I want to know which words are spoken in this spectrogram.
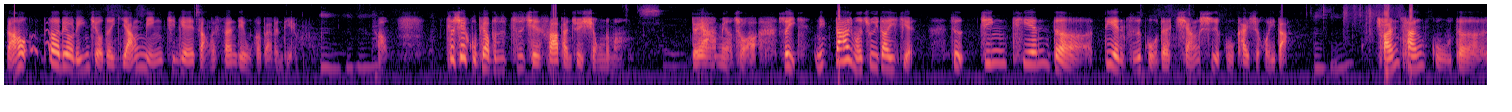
然后二六零九的阳明今天也涨了三点五个百分点。好，这些股票不是之前沙盘最凶的吗？对呀，没有错啊。所以你大家有没有注意到一点？就今天的电子股的强势股开始回档，传产股的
